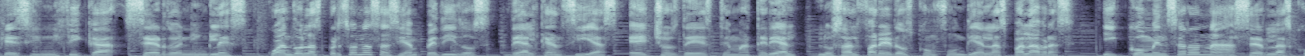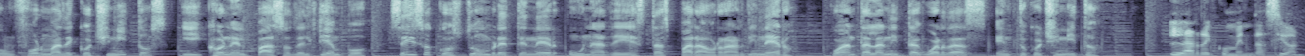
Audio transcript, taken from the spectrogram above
que significa cerdo en inglés. Cuando las personas hacían pedidos de alcancías hechos de este material, los alfareros confundían las palabras y comenzaron a hacerlas con forma de cochinitos, y con el paso del tiempo se hizo costumbre tener una de estas para ahorrar dinero. ¿Cuánta lanita guardas en tu cochinito? La recomendación.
